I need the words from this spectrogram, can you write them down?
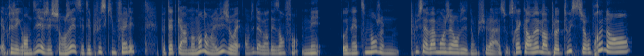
Et après, j'ai grandi et j'ai changé. C'était plus ce qu'il me fallait. Peut-être qu'à un moment dans ma vie, j'aurais envie d'avoir des enfants. Mais honnêtement, je ne... plus ça va, moins j'ai envie. Donc je suis là, ce serait quand même un plot twist surprenant.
